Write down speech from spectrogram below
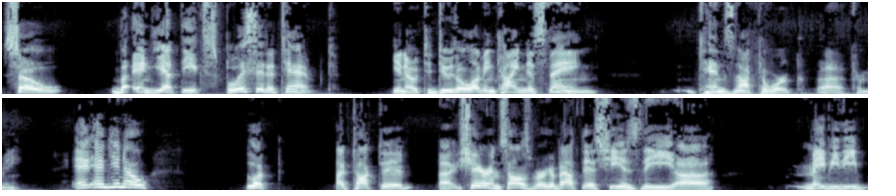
so, but, and yet the explicit attempt, you know, to do the loving kindness thing tends not to work, uh, for me. And, and, you know, look, I've talked to, uh, Sharon Salzberg about this. She is the, uh, maybe the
